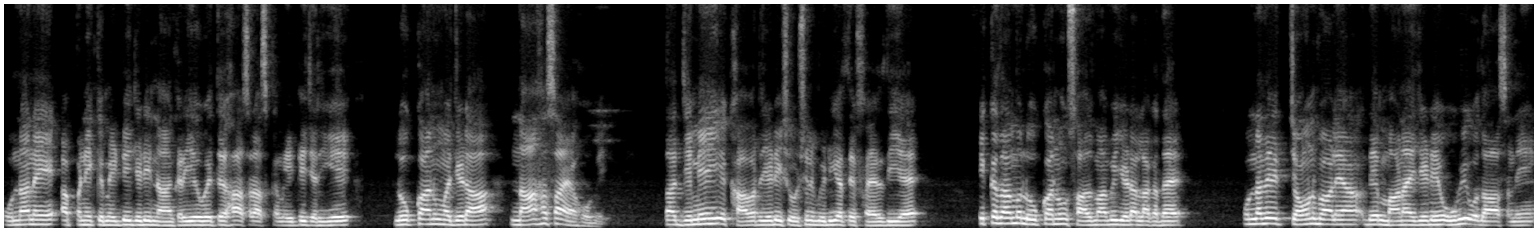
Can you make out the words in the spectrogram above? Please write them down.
ਉਹਨਾਂ ਨੇ ਆਪਣੀ ਕਮੇਡੀ ਜਿਹੜੀ ਨਾ ਕਰੀ ਹੋਵੇ ਤੇ ਹਾਸ ਰਸ ਕਮੇਡੀ ਜਰੀਏ ਲੋਕਾਂ ਨੂੰ ਆ ਜਿਹੜਾ ਨਾ ਹਸਾਇਆ ਹੋਵੇ। ਤਾਂ ਜਿਵੇਂ ਇਹ ਖਬਰ ਜਿਹੜੀ ਸੋਸ਼ਲ ਮੀਡੀਆ ਤੇ ਫੈਲਦੀ ਹੈ, ਇੱਕਦਮ ਲੋਕਾਂ ਨੂੰ ਸਾਜ਼ਮਾ ਵੀ ਜਿਹੜਾ ਲੱਗਦਾ ਹੈ, ਉਹਨਾਂ ਦੇ ਚਾਹਣ ਵਾਲਿਆਂ ਦੇ ਮਨ ਹੈ ਜਿਹੜੇ ਉਹ ਵੀ ਉਦਾਸ ਨੇ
